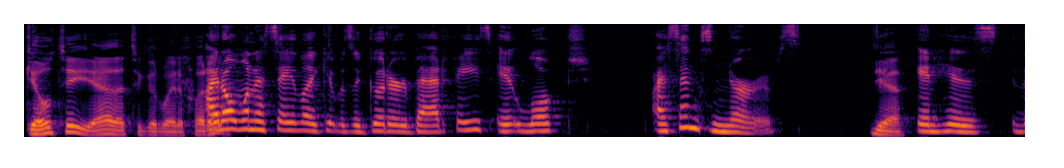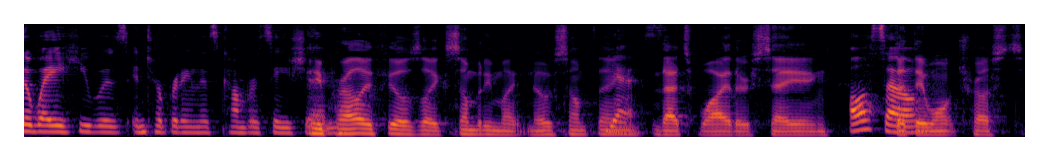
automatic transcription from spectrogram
Guilty. Yeah, that's a good way to put it. I don't want to say like it was a good or bad face. It looked I sense nerves Yeah. in his the way he was interpreting this conversation. He probably feels like somebody might know something. Yes. That's why they're saying also that they won't trust.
